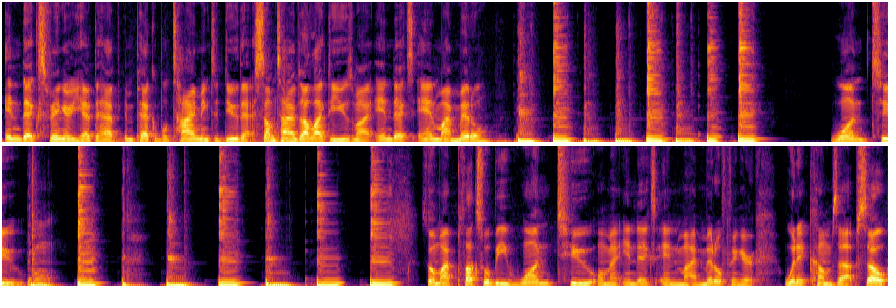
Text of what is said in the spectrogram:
index finger. You have to have impeccable timing to do that. Sometimes I like to use my index and my middle. One, two, boom. So my plucks will be one, two on my index and my middle finger when it comes up. So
